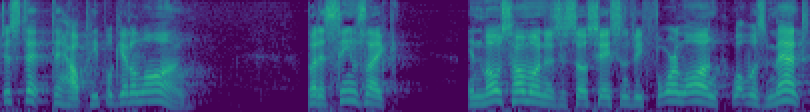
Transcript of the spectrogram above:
just to, to help people get along. But it seems like in most homeowners associations, before long, what was meant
